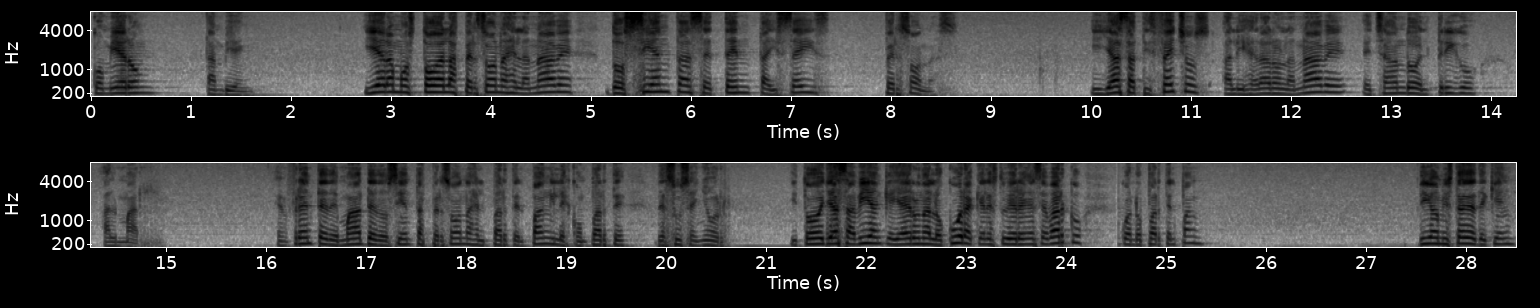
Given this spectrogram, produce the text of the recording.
comieron también. Y éramos todas las personas en la nave, 276 personas. Y ya satisfechos, aligeraron la nave, echando el trigo al mar enfrente de más de 200 personas, él parte el pan y les comparte de su Señor. Y todos ya sabían que ya era una locura que él estuviera en ese barco cuando parte el pan. Díganme ustedes de quién.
